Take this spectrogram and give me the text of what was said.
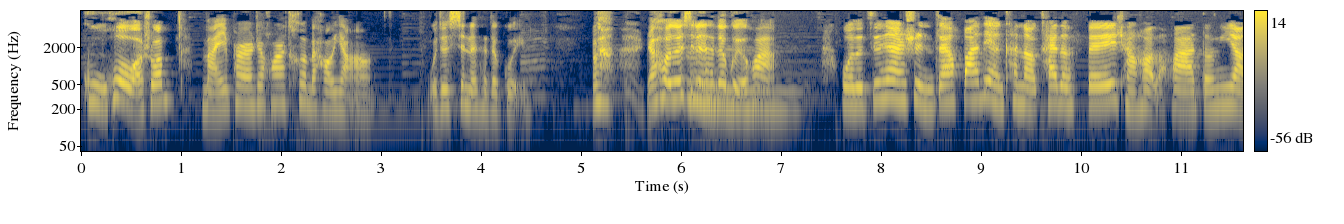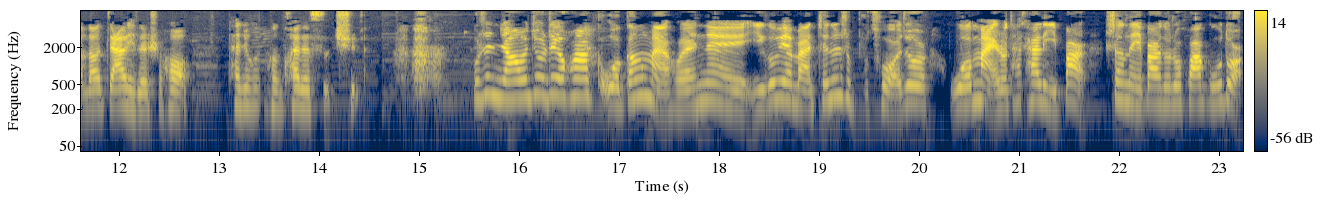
蛊惑我说买一盆儿，这花特别好养，我就信了他的鬼，然后就信了他的鬼话。我的经验是，你在花店看到开的非常好的花，等你养到家里的时候，它就会很快的死去。不是，你知道吗？就是这个花，我刚买回来那一个月吧，真的是不错。就是我买的时候，它开了一半儿，剩那一半儿都是花骨朵儿，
